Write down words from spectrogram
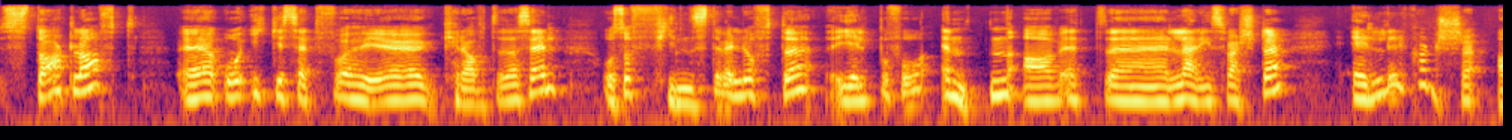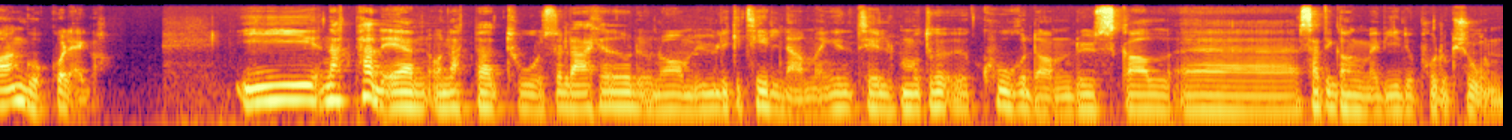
start lavt, eh, og ikke sett for høye krav til deg selv, og så finnes det veldig ofte hjelp å få, enten av et eh, læringsverste, eller kanskje av en god kollega. I Nettpad 1 og Nettpad 2 så lærer du nå om ulike tilnærminger til måte, hvordan du skal eh, sette i gang med videoproduksjon.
